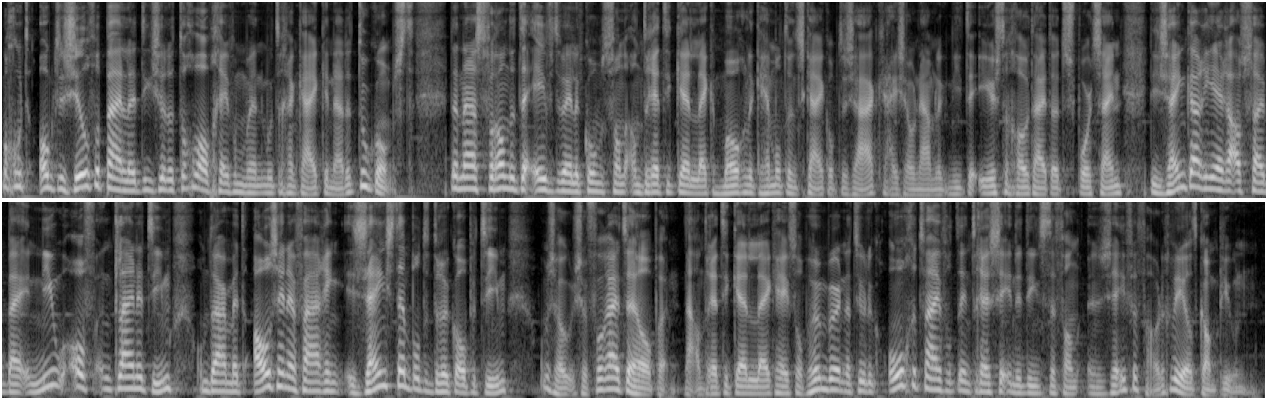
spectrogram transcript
maar goed, ook de zilverpijlen die zullen toch wel op een gegeven moment moeten gaan kijken naar de toekomst. Daarnaast verandert de eventuele komst van Andretti Cadillac mogelijk Hamiltons kijk op de zaak. Hij zou namelijk niet de eerste grootheid uit de sport zijn die zijn carrière carrière afsluit bij een nieuw of een kleiner team, om daar met al zijn ervaring zijn stempel te drukken op het team, om zo ze vooruit te helpen. Nou, Andretti Cadillac heeft op Humber natuurlijk ongetwijfeld interesse in de diensten van een zevenvoudig wereldkampioen.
